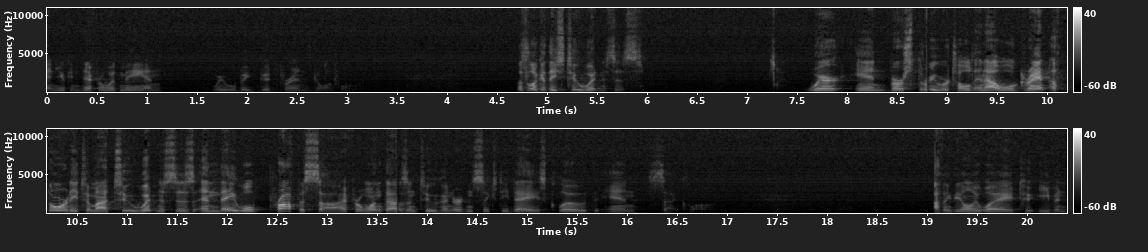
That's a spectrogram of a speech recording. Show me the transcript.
And you can differ with me, and we will be good friends going forward. Let's look at these two witnesses where in verse 3 we're told, And I will grant authority to my two witnesses, and they will prophesy for 1,260 days clothed in sackcloth. I think the only way to even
